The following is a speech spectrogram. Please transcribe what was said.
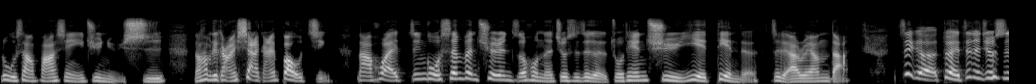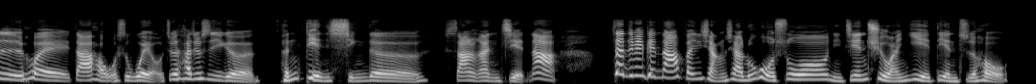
路上发现一具女尸，然后他们就赶快下来，赶快报警。那后来经过身份确认之后呢，就是这个昨天去夜店的这个 Arianda，这个对，真的就是会。大家好，我是 Will，就是他就是一个很典型的杀人案件。那在这边跟大家分享一下，如果说你今天去完夜店之后，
